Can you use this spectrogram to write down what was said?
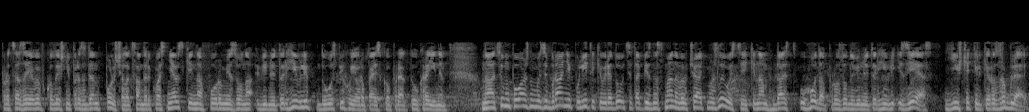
Про це заявив колишній президент Польщі Олександр Кваснєвський на форумі Зона вільної торгівлі до успіху європейського проекту України. На цьому поважному зібранні політики, урядовці та бізнесмени вивчають можливості, які нам дасть угода про зону вільної торгівлі із ЄС. Її ще тільки розробляють.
